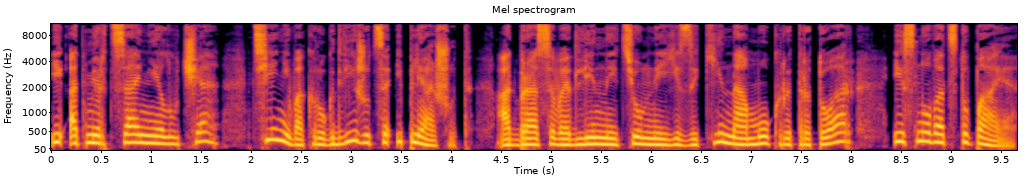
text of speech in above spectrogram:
И от мерцания луча тени вокруг движутся и пляшут, отбрасывая длинные темные языки на мокрый тротуар и снова отступая.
